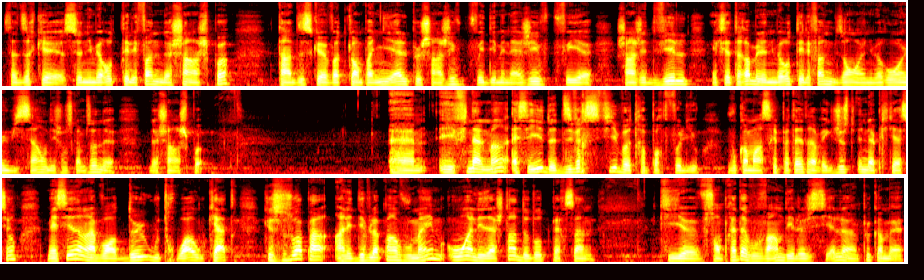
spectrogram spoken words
c'est-à-dire que ce numéro de téléphone ne change pas, tandis que votre compagnie, elle, peut changer. Vous pouvez déménager, vous pouvez euh, changer de ville, etc. Mais le numéro de téléphone, disons un numéro 1-800 ou des choses comme ça, ne, change pas. Euh, et finalement, essayez de diversifier votre portfolio. Vous commencerez peut-être avec juste une application, mais essayez d'en avoir deux ou trois ou quatre, que ce soit en les développant vous-même ou en les achetant de d'autres personnes qui euh, sont prêtes à vous vendre des logiciels, un peu comme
